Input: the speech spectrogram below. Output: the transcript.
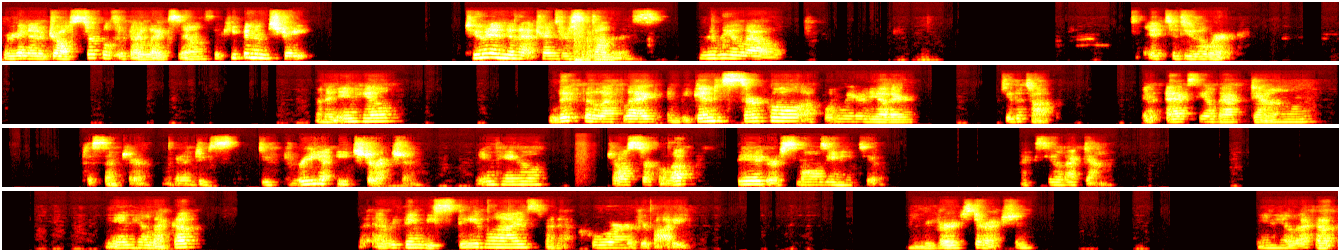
We're going to draw circles with our legs now. So keeping them straight. Tune into that transverse abdominis. Really allow it to do the work. On an inhale, lift the left leg and begin to circle up one way or the other to the top. And exhale back down to center. We're going to do, do three each direction. Inhale, draw a circle up, big or small as you need to. Exhale back down. Inhale back up. Let everything be stabilized by that core of your body reverse direction. Inhale back up.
